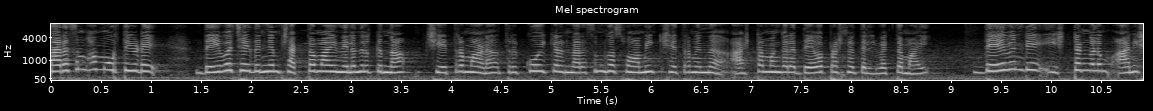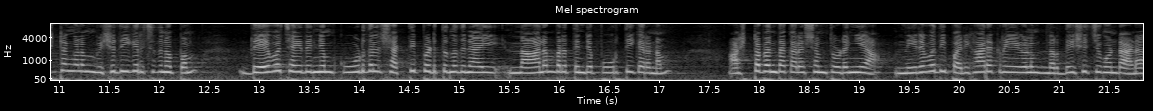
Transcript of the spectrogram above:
നരസിംഹമൂർത്തിയുടെ ദൈവചൈതന്യം ശക്തമായി നിലനിൽക്കുന്ന ക്ഷേത്രമാണ് തൃക്കോയിക്കൽ നരസിംഹസ്വാമി ക്ഷേത്രമെന്ന് അഷ്ടമംഗല ദേവപ്രശ്നത്തിൽ വ്യക്തമായി. ദേവന്റെ ഇഷ്ടങ്ങളും അനിഷ്ടങ്ങളും വിശദീകരിച്ചതിനൊപ്പം ദേവചൈതന്യം കൂടുതൽ ശക്തിപ്പെടുത്തുന്നതിനായി നാലമ്പലത്തിന്റെ പൂർത്തീകരണം അഷ്ടബന്ധ കലശം തുടങ്ങിയ നിരവധി പരിഹാരക്രിയകളും നിർദ്ദേശിച്ചുകൊണ്ടാണ്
